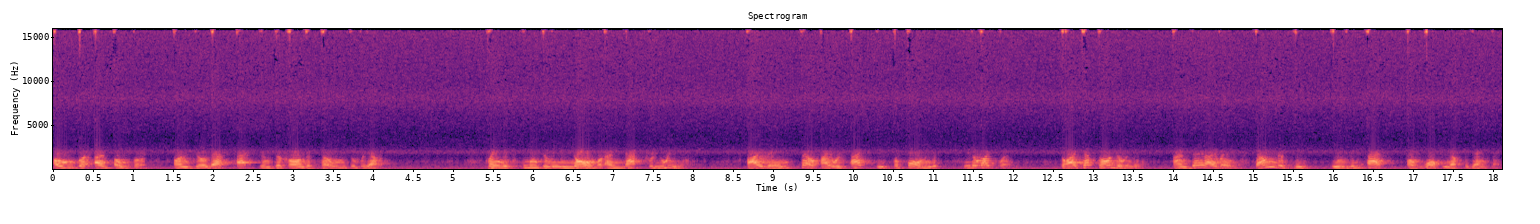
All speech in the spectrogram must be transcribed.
over and over until that action took on the tones of reality. When it seemed to me normal and naturally real, I then felt I was actually performing it in the right way. So I kept on doing it, and then I went sound asleep in the act of walking up the gangplank.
